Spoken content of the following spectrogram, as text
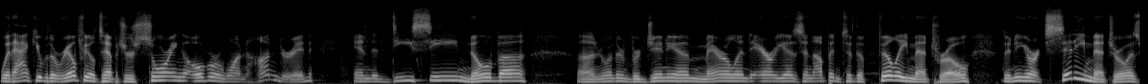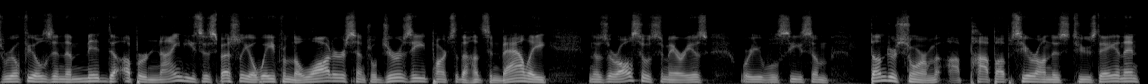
with AccuWeather RealFeel temperatures soaring over 100 in the D.C., Nova, uh, Northern Virginia, Maryland areas, and up into the Philly metro. The New York City metro has real feels in the mid to upper 90s, especially away from the water, central Jersey, parts of the Hudson Valley. And those are also some areas where you will see some thunderstorm uh, pop ups here on this Tuesday. And then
